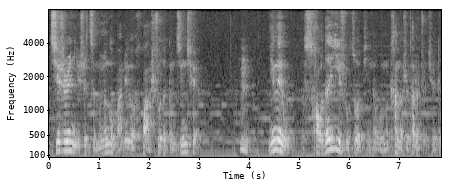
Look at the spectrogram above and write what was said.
其实你是怎么能够把这个话说得更精确？嗯，因为好的艺术作品呢，我们看到是它的准确度。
